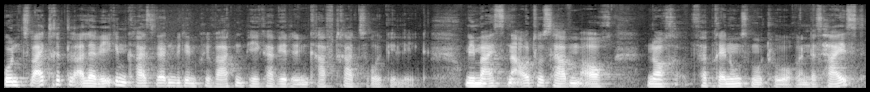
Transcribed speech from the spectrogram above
Rund zwei Drittel aller Wege im Kreis werden mit dem privaten Pkw oder dem Kraftrad zurückgelegt. Und die meisten Autos haben auch noch Verbrennungsmotoren. Das heißt,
